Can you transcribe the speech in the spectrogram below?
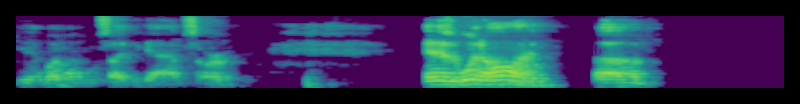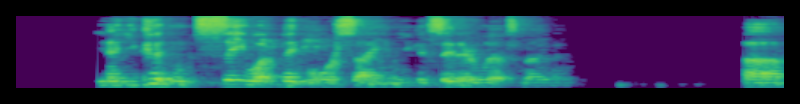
you know, what am I going to say to the guy I'm sorry? And as it went on, uh, you know, you couldn't see what people were saying. You could see their lips moving. Uh,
